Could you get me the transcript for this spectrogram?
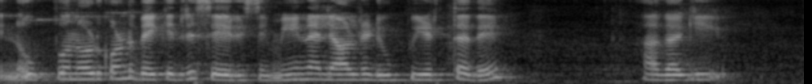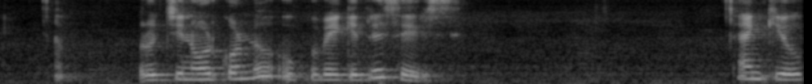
ಇನ್ನು ಉಪ್ಪು ನೋಡಿಕೊಂಡು ಬೇಕಿದ್ದರೆ ಸೇರಿಸಿ. ಮೀನಲ್ಲಿ ಆಲ್ರೆಡಿ ಉಪ್ಪು ಇರ್ತದೆ. ಹಾಗಾಗಿ ರುಚಿ ನೋಡಿಕೊಂಡು ಉಪ್ಪು ಬೇಕಿದ್ದರೆ ಸೇರಿಸಿ. ಥ್ಯಾಂಕ್ ಯು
